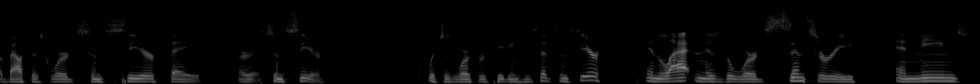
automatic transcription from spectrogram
about this word sincere faith, or sincere, which is worth repeating. He said, sincere in Latin is the word sensory and means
